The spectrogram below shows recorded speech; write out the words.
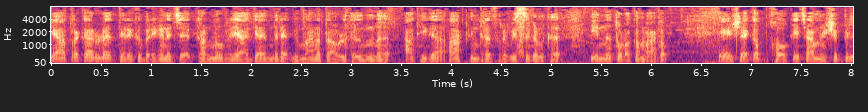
യാത്രക്കാരുടെ തിരക്ക് പരിഗണിച്ച് കണ്ണൂർ രാജ്യാന്തര വിമാനത്താവളത്തിൽ നിന്ന് അധിക ആഭ്യന്തര സർവീസുകൾക്ക് ഇന്ന് തുടക്കമാകും. ഏഷ്യാകപ്പ് ഹോക്കി ചാമ്പ്യൻഷിപ്പിൽ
